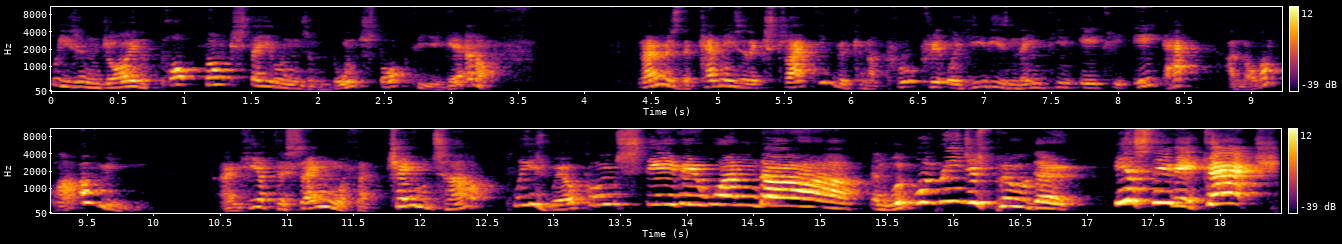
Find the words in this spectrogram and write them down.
please enjoy the pop funk stylings of Don't Stop Till You Get Enough. Now as the kidneys are extracted, we can appropriately hear his 1988 hit, Another Part of Me. And here to sing with a child's heart, please welcome Stevie Wonder! And look what we just pulled out! Here Stevie, catch!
